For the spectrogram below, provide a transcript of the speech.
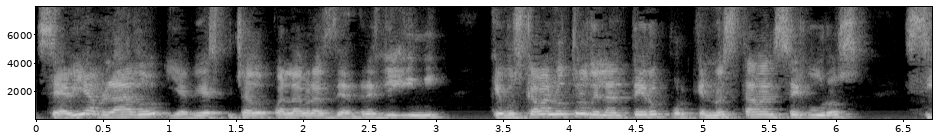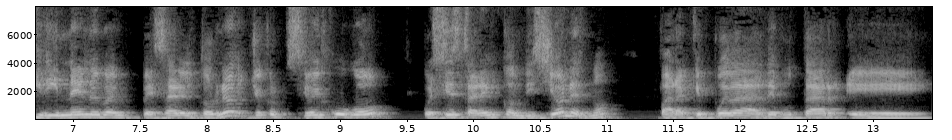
Se había hablado y había escuchado palabras de Andrés Lilini que buscaban otro delantero porque no estaban seguros si Dineno iba a empezar el torneo. Yo creo que si hoy jugó, pues sí estará en condiciones, ¿no? Para que pueda debutar, eh,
